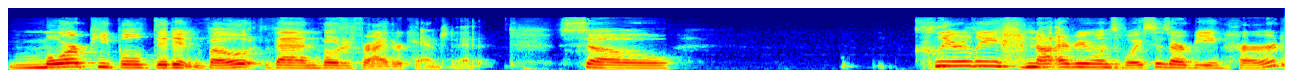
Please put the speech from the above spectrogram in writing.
more people didn't vote than voted for either candidate. So clearly not everyone's voices are being heard.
